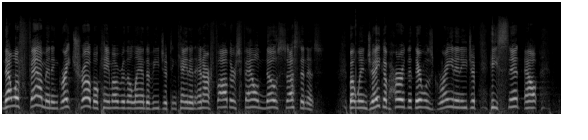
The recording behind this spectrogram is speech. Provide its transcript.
Now a famine and great trouble came over the land of Egypt and Canaan, and our fathers found no sustenance. But when Jacob heard that there was grain in Egypt, he sent out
